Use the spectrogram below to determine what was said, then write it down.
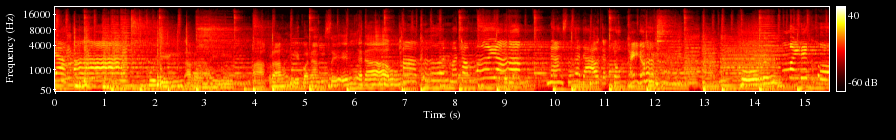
อยากอายผู้หญิงอะไร ปากร้ายกว่านางเสือดาว ถ้าคืนมาทำมือยาเป็นหยังนางเสือดาวจะจกให้เนอะคู่หรือไม่ได้คู่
